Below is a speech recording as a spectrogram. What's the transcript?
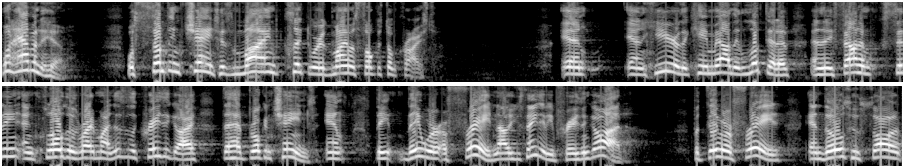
What happened to him? Well, something changed. His mind clicked where his mind was focused on Christ. And, and here they came out, they looked at him, and they found him sitting and clothed his right mind. This is a crazy guy that had broken chains. And they, they were afraid. Now, you think they'd be praising God. But they were afraid, and those who saw it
